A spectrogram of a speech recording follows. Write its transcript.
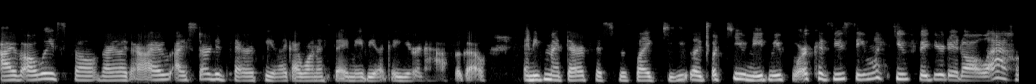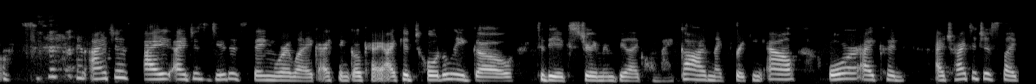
I've always felt very like I, I started therapy like I want to say maybe like a year and a half ago. And even my therapist was like, Do you like what do you need me for? Because you seem like you figured it all out. and I just I I just do this thing where like I think, okay, I could totally go to the extreme and be like, oh my God, and like freaking out. Or I could I try to just like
